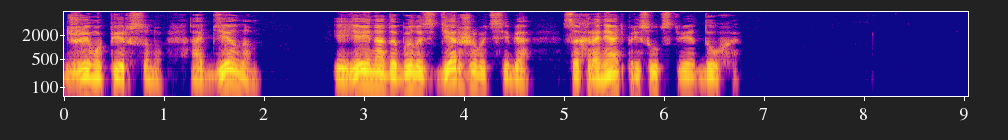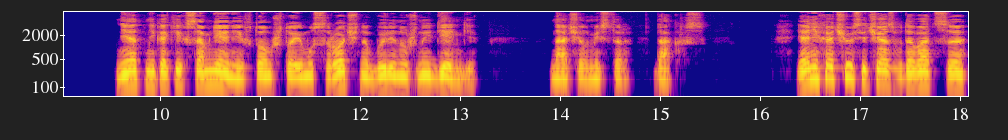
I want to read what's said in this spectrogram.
Джиму Пирсону, а делом, и ей надо было сдерживать себя, сохранять присутствие духа. Нет никаких сомнений в том, что ему срочно были нужны деньги, — начал мистер Дакрс. Я не хочу сейчас вдаваться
